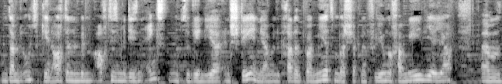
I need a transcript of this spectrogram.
um damit umzugehen, auch dann mit, auch diesen, mit diesen Ängsten umzugehen, die ja entstehen, ja, wenn du gerade bei mir zum Beispiel, ich habe eine junge Familie, ja, ähm,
